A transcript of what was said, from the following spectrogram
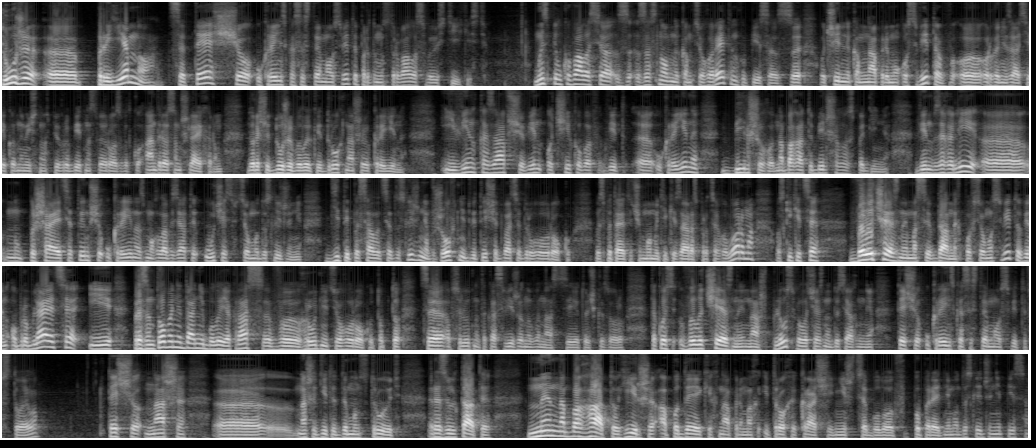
Дуже е, приємно це те, що українська система освіти продемонструвала свою стійкість. Ми спілкувалися з засновником цього рейтингу ПІСА, з очільником напряму освіта в е, Організації економічного співробітництва і розвитку Андреасом Шляйхером. До речі, дуже великий друг нашої країни. І він казав, що він очікував від е, України більшого, набагато більшого спадіння. Він взагалі е, ну, пишається тим, що Україна змогла взяти участь в цьому дослідженні. Діти писали це дослідження в жовтні 2022 року. Ви спитаєте, чому ми тільки зараз про це говоримо? Оскільки це величезний масив даних по всьому світу, він обробляється, і презентовані дані були якраз в грудні цього року. Тобто, це абсолютно така свіжа новина з цієї точки зору. Так ось величезний наш плюс, величезне досягнення, те, що українська система освіти встояла. Те, що наші, е, наші діти демонструють результати не набагато гірше, а по деяких напрямах і трохи краще, ніж це було в попередньому дослідженні ПІСА.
